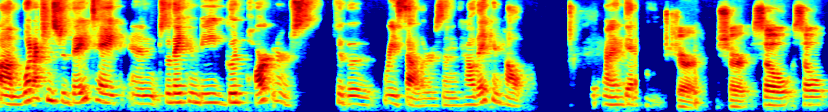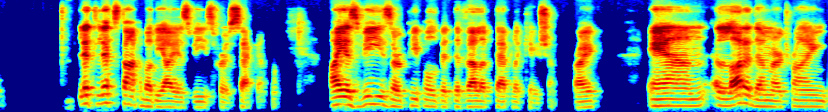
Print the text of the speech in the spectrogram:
um, what actions should they take and so they can be good partners to the resellers and how they can help kind of get sure sure. So so let, let's talk about the isvs for a second isvs are people that developed application right? And a lot of them are trying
